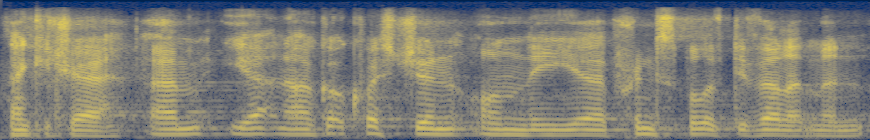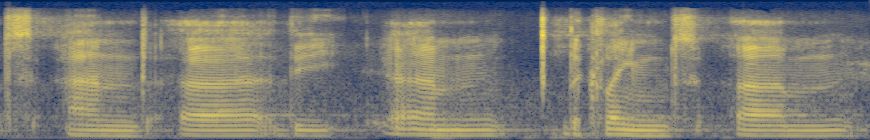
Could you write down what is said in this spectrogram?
Thank you, Chair. Um, yeah, now I've got a question on the uh, principle of development and uh, the um, the claimed um,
